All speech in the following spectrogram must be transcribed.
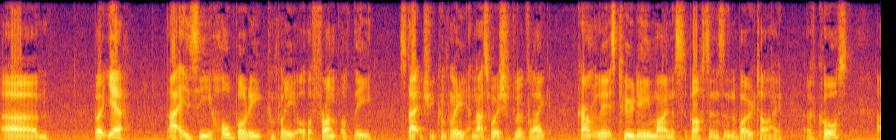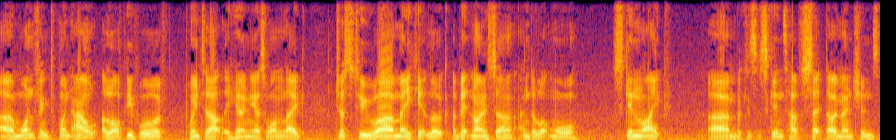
Um, but yeah, that is the whole body complete, or the front of the statue complete, and that's what it should look like. Currently it's 2D minus the buttons and the bow tie, of course. Um, one thing to point out, a lot of people have pointed out that he only has one leg, just to uh, make it look a bit nicer and a lot more skin-like, um, because the skins have set dimensions.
